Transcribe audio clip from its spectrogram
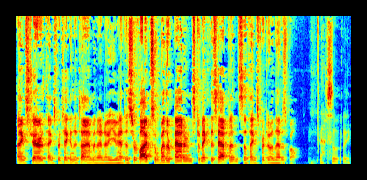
Thanks jared. Thanks for taking the time and i know you had to survive some weather patterns to make this happen so thanks for doing that as well. Absolutely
